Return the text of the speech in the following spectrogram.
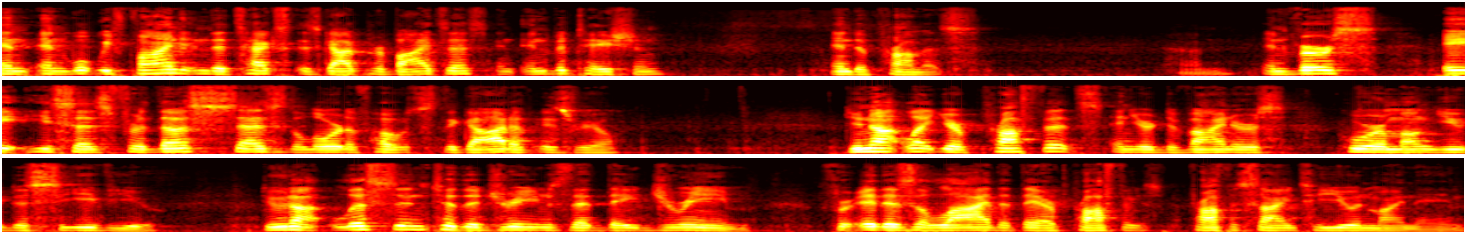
And, and what we find in the text is God provides us an invitation and a promise. Um, in verse 8, he says, For thus says the Lord of hosts, the God of Israel, do not let your prophets and your diviners who are among you deceive you. Do not listen to the dreams that they dream, for it is a lie that they are prophes- prophesying to you in my name.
